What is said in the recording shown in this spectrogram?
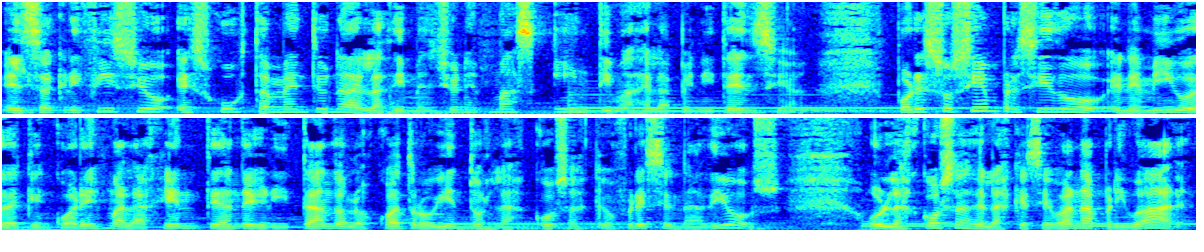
El sacrificio es justamente una de las dimensiones más íntimas de la penitencia. Por eso siempre he sido enemigo de que en cuaresma la gente ande gritando a los cuatro vientos las cosas que ofrecen a Dios, o las cosas de las que se van a privar.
